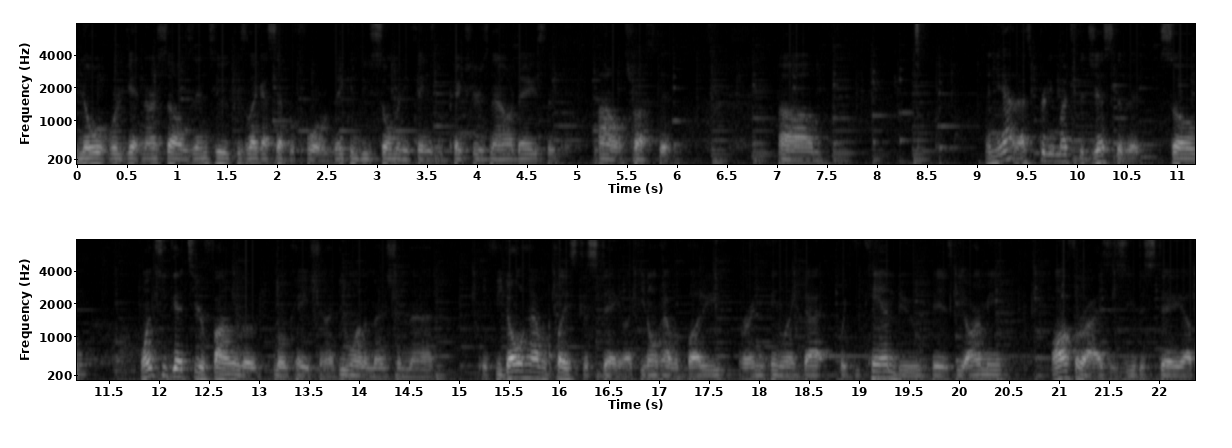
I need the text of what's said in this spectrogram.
know what we're getting ourselves into because like i said before they can do so many things with pictures nowadays that i don't trust it um, and yeah that's pretty much the gist of it so once you get to your final lo- location i do want to mention that if you don't have a place to stay like you don't have a buddy or anything like that what you can do is the army authorizes you to stay up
